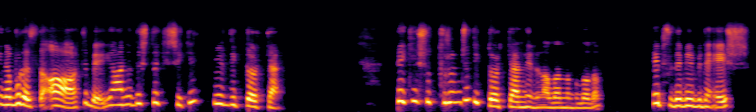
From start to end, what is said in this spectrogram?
Yine burası da A artı B. Yani dıştaki şekil bir dikdörtgen. Peki şu turuncu dikdörtgenlerin alanını bulalım. Hepsi de birbirine eş.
